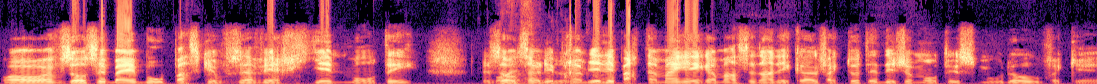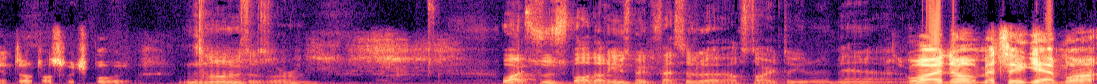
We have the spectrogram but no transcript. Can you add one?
Ouais, ouais, vous autres, c'est bien beau parce que vous avez rien de monté. Les Ouais, autres, c'est un des premiers départements qui a commencé dans l'école, fait que tout est déjà monté sur Moodle, fait que nous autres, on switch pas. là. Non, c'est sûr. Ouais, si tu support de rien, c'est bien plus facile à restarter, là, mais. euh, Ouais, non, mais tu sais, gars, moi,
